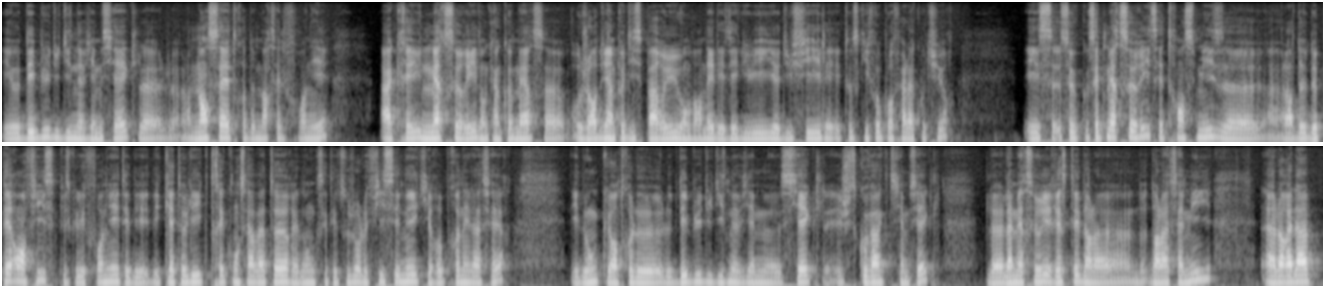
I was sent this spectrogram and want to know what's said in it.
Et au début du 19e siècle, un ancêtre de Marcel Fournier a créé une mercerie, donc un commerce euh, aujourd'hui un peu disparu où on vendait des aiguilles, du fil et tout ce qu'il faut pour faire la couture. Et ce- ce- cette mercerie s'est transmise euh, alors de, père en fils, puisque les Fourniers étaient des, catholiques très conservateurs, et donc c'était toujours le fils aîné qui reprenait l'affaire. Et donc, entre le, début du 19e siècle jusqu'au 20e siècle, le- la mercerie restait dans la, dans la famille. Alors, elle a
